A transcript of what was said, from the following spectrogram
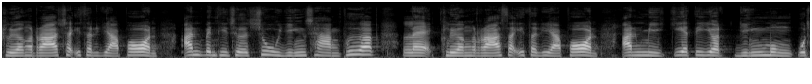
เครื่องราชอิสริยาภรณ์อันเป็นที่เชิดชูหญิงช้างเพือก และเครื่องราชอิสริยาภรณ์อันมีเกียรติยศหญิงมงกุฎ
